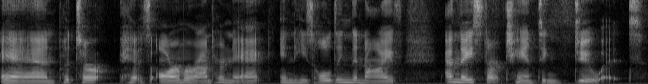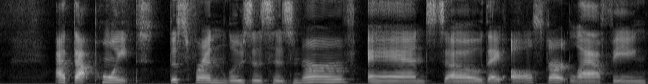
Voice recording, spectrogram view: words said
and puts her his arm around her neck and he's holding the knife and they start chanting do it. At that point, this friend loses his nerve and so they all start laughing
